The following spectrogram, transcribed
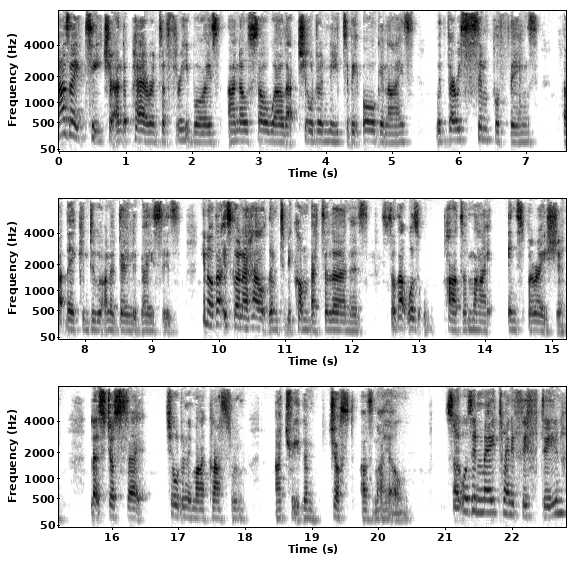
As a teacher and a parent of three boys, I know so well that children need to be organized with very simple things that they can do on a daily basis. You know, that is going to help them to become better learners. So that was part of my inspiration. Let's just say children in my classroom, I treat them just as my own. So it was in May 2015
